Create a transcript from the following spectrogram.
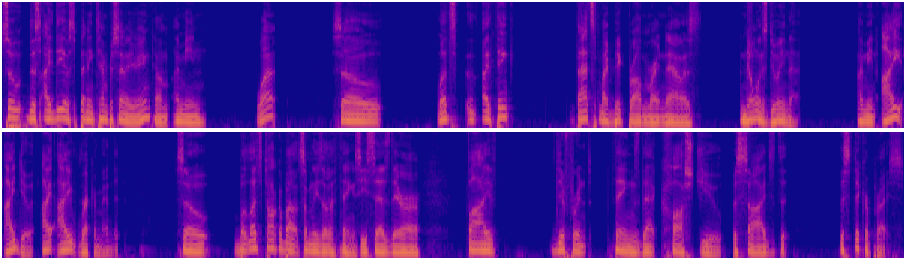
so this idea of spending ten percent of your income. I mean, what? So, let's. I think that's my big problem right now is no one's doing that. I mean, I I do it. I I recommend it. So, but let's talk about some of these other things. He says there are five different things that cost you besides the the sticker price.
